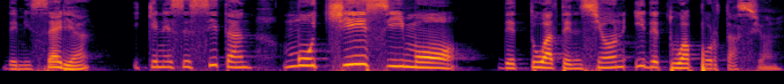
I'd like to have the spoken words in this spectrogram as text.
de miseria y que necesitan muchísimo de tu atención y de tu aportación.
